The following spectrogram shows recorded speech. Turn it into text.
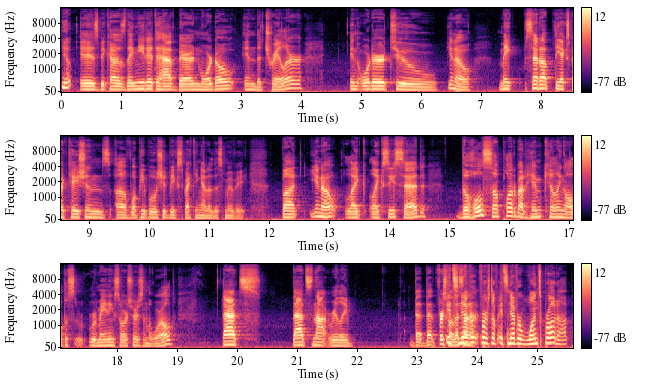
Yep. is because they needed to have Baron Mordo in the trailer in order to, you know, make set up the expectations of what people should be expecting out of this movie. But, you know, like like C said, the whole subplot about him killing all the remaining sorcerers in the world, that's that's not really that that first of all It's never not first off, it's never once brought up.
